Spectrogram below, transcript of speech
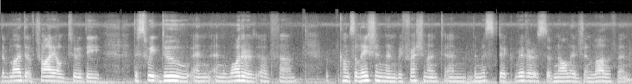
the blood of trial to the the sweet dew and, and the water of um, consolation and refreshment and the mystic rivers of knowledge and love and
